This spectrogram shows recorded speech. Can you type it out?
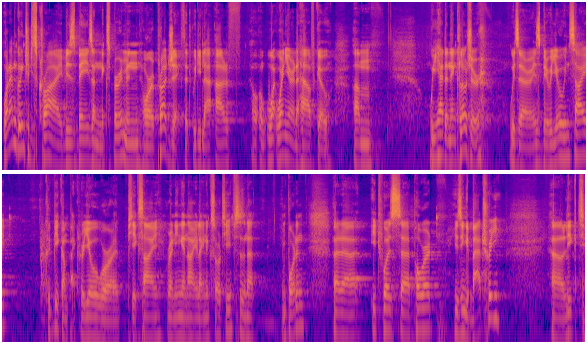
what I'm going to describe is based on an experiment or a project that we did one year and a half ago. Um, we had an enclosure with a sbRIO inside. Could be a CompactRIO or a PXI running an I Linux RT. This is not important. But uh, it was uh, powered using a battery uh, linked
